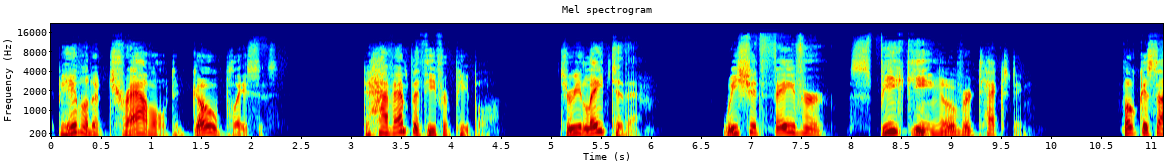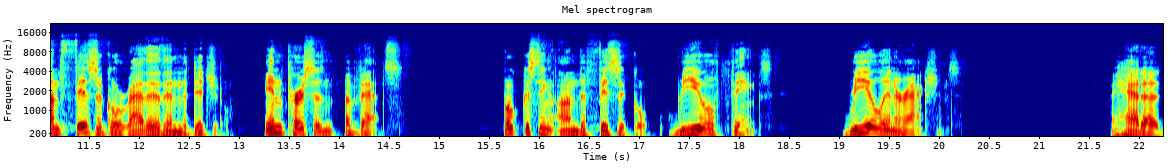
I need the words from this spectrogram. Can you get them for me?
To be able to travel, to go places, to have empathy for people, to relate to them. We should favor speaking over texting. Focus on physical rather than the digital. In person events. Focusing on the physical, real things, real interactions. I had a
